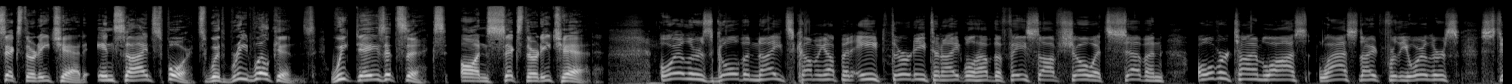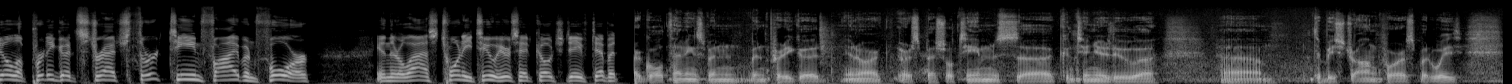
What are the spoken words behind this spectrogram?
630 CHED Inside Sports with Reid Wilkins. Weekdays at 6 on 630 CHED. Oilers Golden Knights coming up at 8:30 tonight. We'll have the face-off show at 7. Overtime loss last night for the Oilers. Still a pretty good stretch, 13-5 and 4 in their last 22. Here's head coach Dave Tippett. Our goaltending's been been pretty good. You know, our, our special teams uh, continue to uh, um, to be strong for us. But we,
